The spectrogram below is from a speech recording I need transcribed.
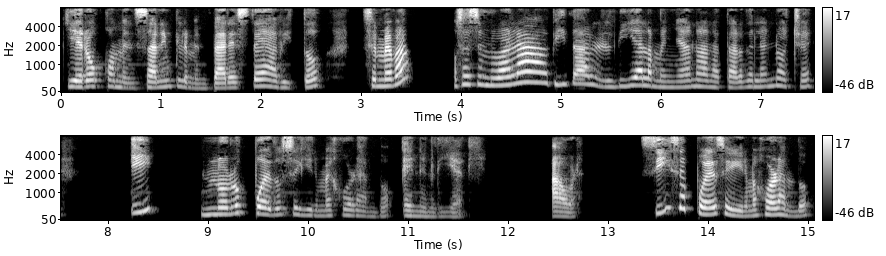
quiero comenzar a implementar este hábito, se me va. O sea, se me va la vida, el día, la mañana, la tarde, la noche y no lo puedo seguir mejorando en el día a día. Ahora, sí se puede seguir mejorando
